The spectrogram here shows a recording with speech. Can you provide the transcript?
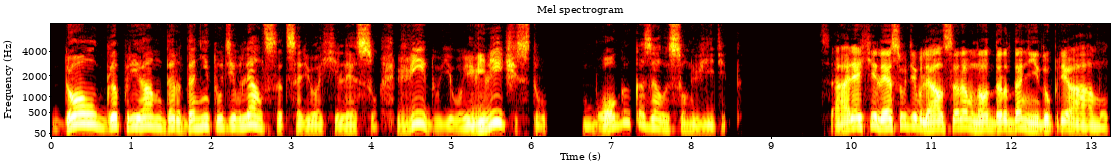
долго Приам Дарданит удивлялся царю Ахиллесу, виду его и величеству. Бога, казалось, он видит. Царь Ахиллес удивлялся равно Дарданиду Приаму,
